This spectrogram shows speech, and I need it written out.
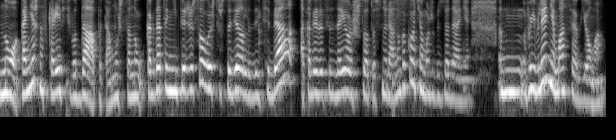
Но, конечно, скорее всего, да, потому что, ну, когда ты не перерисовываешь то, что делали для тебя, а когда ты создаешь что-то с нуля, ну, какое у тебя может быть задание? Выявление массы объема.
